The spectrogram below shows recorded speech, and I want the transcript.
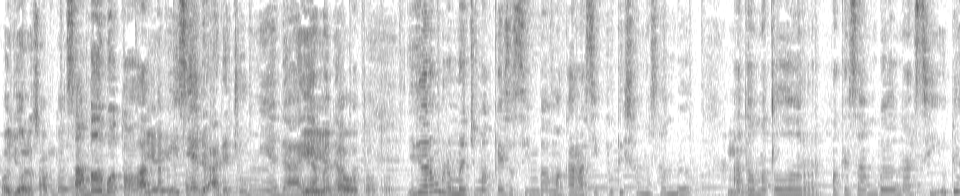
Oh jualan sambal. sambal botolan Iya, tapi iya, isinya tahu. ada ada cumi ada Iya, ayam iya ada tahu apa tahu tahu. jadi orang benar-benar cuma kayak sesimpel makan nasi putih sama sambal Hmm. atau sama telur pakai sambal nasi udah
